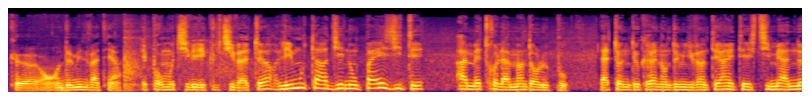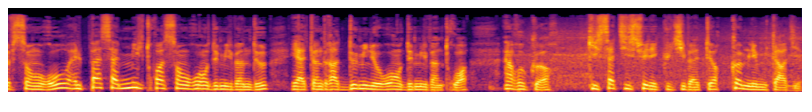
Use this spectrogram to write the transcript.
qu'en 2021. Et pour motiver les cultivateurs, les moutardiers n'ont pas hésité à mettre la main dans le pot. La tonne de graines en 2021 était estimée à 900 euros. Elle passe à 1300 euros en 2022 et atteindra 2000 euros en 2023. Un record qui satisfait les cultivateurs comme les moutardiers.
